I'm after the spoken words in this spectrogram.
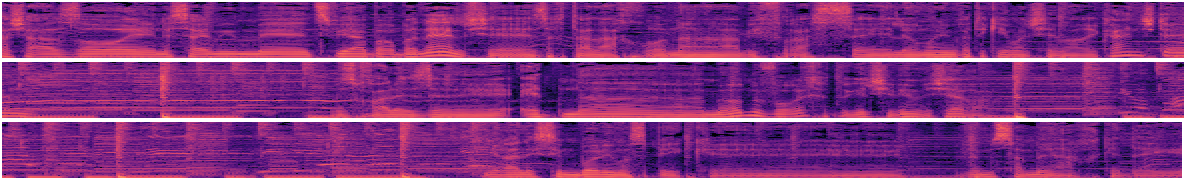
את השעה הזו אה, נסיים עם אה, צביה אברבנאל, שזכתה לאחרונה בפרס אה, לאומנים ותיקים על שם אריק איינשטיין, וזוכה לאיזה עדנה מאוד מבורכת בגיל 77. נראה לי סימבולי מספיק ומשמח כדי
